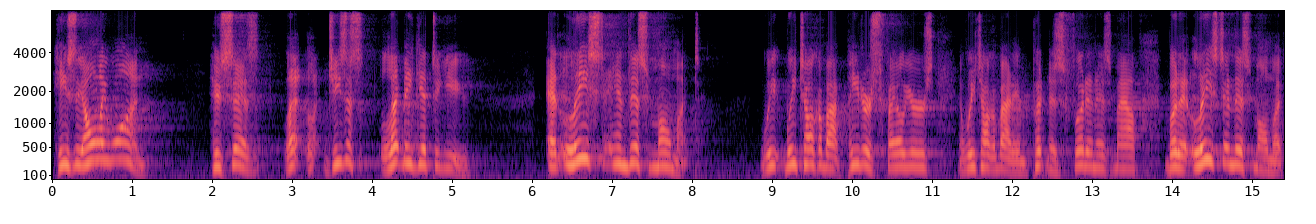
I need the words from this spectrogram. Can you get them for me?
He's the only one who says, let, let, Jesus, let me get to you. At least in this moment, we, we talk about Peter's failures and we talk about him putting his foot in his mouth, but at least in this moment,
